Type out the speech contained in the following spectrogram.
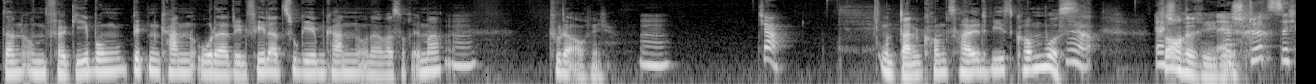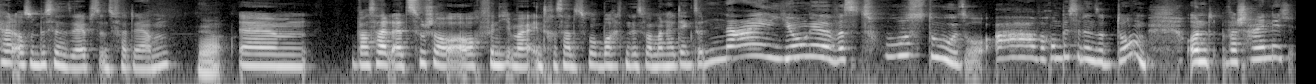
dann um Vergebung bitten kann oder den Fehler zugeben kann oder was auch immer. Mhm. Tut er auch nicht. Mhm. Tja. Und dann kommt es halt, wie es kommen muss. Ja. Genre-Regel. Er stürzt sich halt auch so ein bisschen selbst ins Verderben. Ja. Ähm, was halt als Zuschauer auch, finde ich, immer interessant zu beobachten ist, weil man halt denkt so, nein, Junge, was tust du? So, ah, warum bist du denn so dumm? Und wahrscheinlich,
